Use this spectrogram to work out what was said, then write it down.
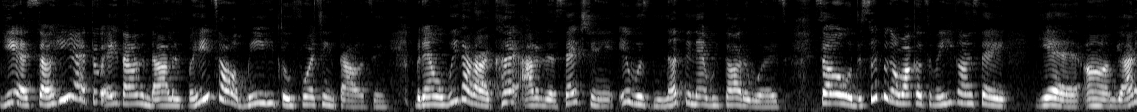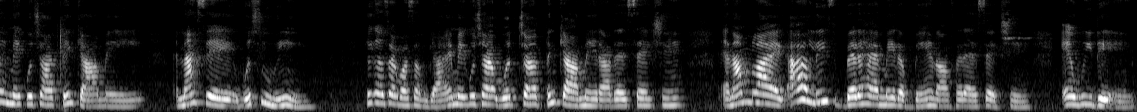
Yeah, so he had threw eight thousand dollars, but he told me he threw fourteen thousand. But then when we got our cut out of the section, it was nothing that we thought it was. So the sweeper gonna walk up to me, he gonna say, Yeah, um, y'all didn't make what y'all think y'all made. And I said, What you mean? He gonna talk about something y'all ain't made what y'all what y'all think y'all made out of that section. And I'm like, I at least better have made a band off of that section. And we didn't.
